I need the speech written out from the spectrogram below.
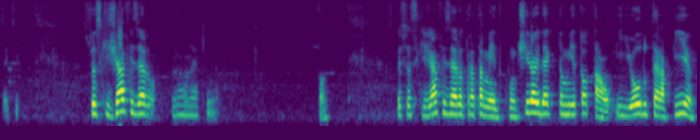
Tá aqui. As pessoas que já fizeram. Não, não é aqui não. Pronto. As pessoas que já fizeram o tratamento com tiroidectomia total e iodoterapia,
